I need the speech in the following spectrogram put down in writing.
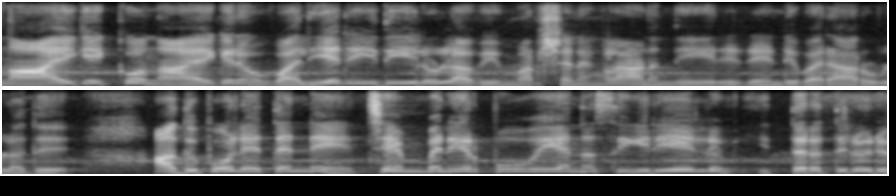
നായികയ്ക്കോ നായകനോ വലിയ രീതിയിലുള്ള വിമർശനങ്ങളാണ് നേരിടേണ്ടി വരാറുള്ളത്. അതുപോലെ തന്നെ ചെമ്പനീർ പൂവ് എന്ന സീരിയലിലും ഇത്തരത്തിലൊരു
